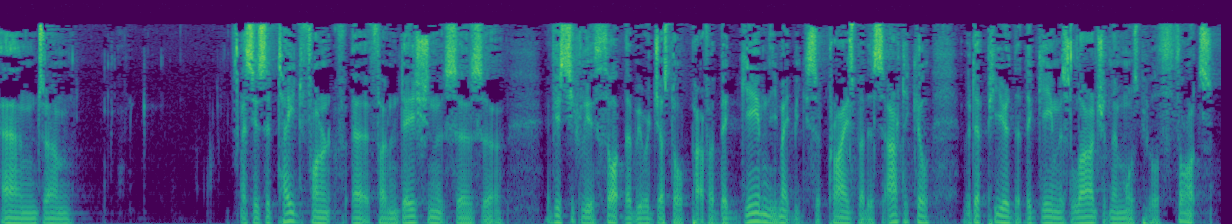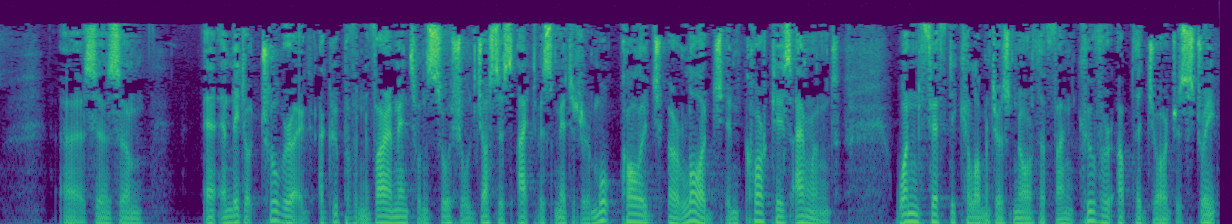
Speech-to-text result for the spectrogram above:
And um, as says, a Tide uh, Foundation that says, uh, if you secretly thought that we were just all part of a big game, you might be surprised by this article. It would appear that the game is larger than most people thought. Uh, it says, um, in late October, a, a, group of environmental and social justice activists met at a remote college or lodge in Cortes Island, 150 kilometers north of Vancouver up the Georges Strait.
